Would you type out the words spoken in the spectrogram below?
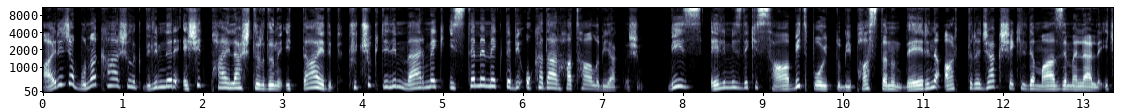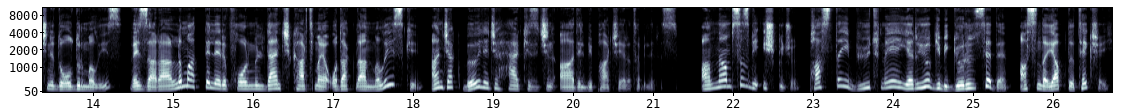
Ayrıca buna karşılık dilimleri eşit paylaştırdığını iddia edip küçük dilim vermek istememek de bir o kadar hatalı bir yaklaşım. Biz elimizdeki sabit boyutlu bir pastanın değerini arttıracak şekilde malzemelerle içini doldurmalıyız ve zararlı maddeleri formülden çıkartmaya odaklanmalıyız ki ancak böylece herkes için adil bir parça yaratabiliriz. Anlamsız bir iş gücü pastayı büyütmeye yarıyor gibi görünse de aslında yaptığı tek şey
